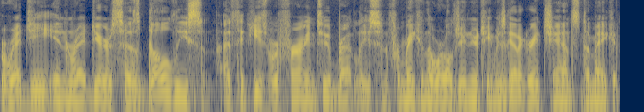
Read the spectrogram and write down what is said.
Reggie in Red Deer says, "Go Leason." I think he's referring to Brett Leason for making the World Junior team. He's got a great chance to make it.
